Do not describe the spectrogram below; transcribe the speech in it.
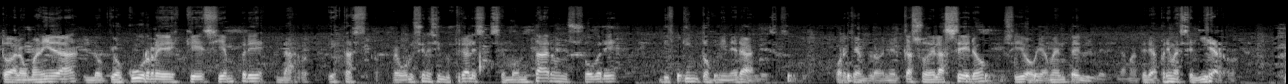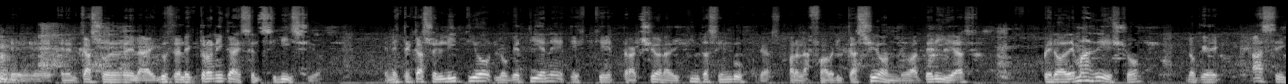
toda la humanidad, lo que ocurre es que siempre las, estas revoluciones industriales se montaron sobre distintos minerales. Por ejemplo, en el caso del acero, ¿sí? obviamente la materia prima es el hierro. Eh, en el caso de la industria electrónica es el silicio. En este caso el litio lo que tiene es que tracciona distintas industrias para la fabricación de baterías, pero además de ello, lo que hace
